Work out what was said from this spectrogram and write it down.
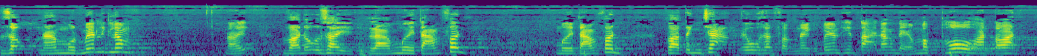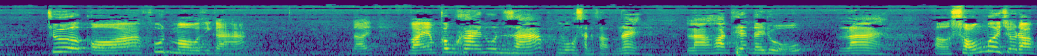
rộng là 1m05 Đấy và độ dày là 18 phân. 18 phân. Và tình trạng cái bộ sản phẩm này của bên em hiện tại đang để mộc thô hoàn toàn. Chưa có phun màu gì cả. Đấy. Và em công khai luôn giá của bộ sản phẩm này là hoàn thiện đầy đủ, là ở 60 triệu đồng.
